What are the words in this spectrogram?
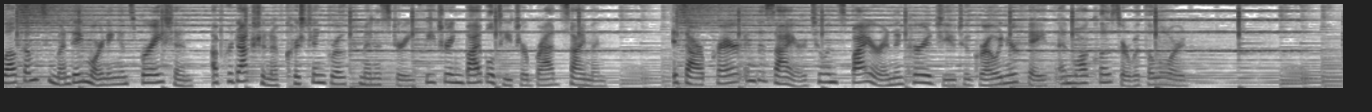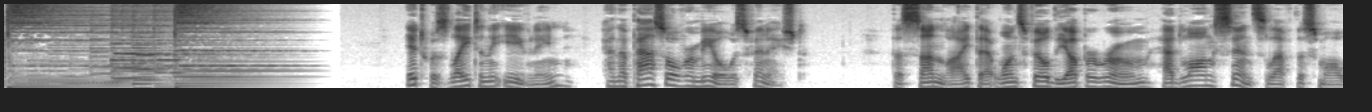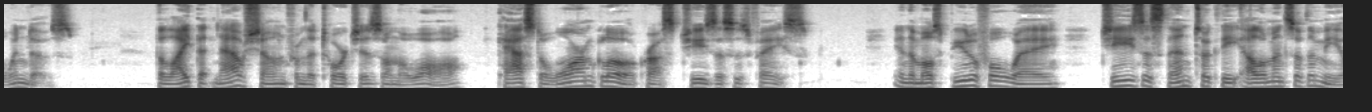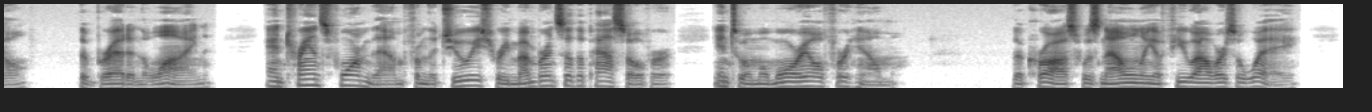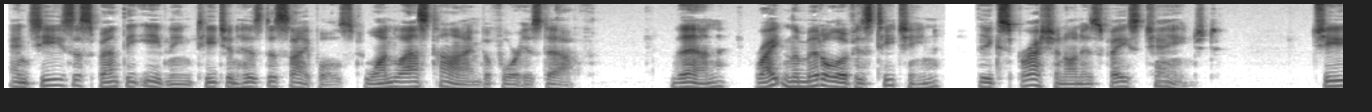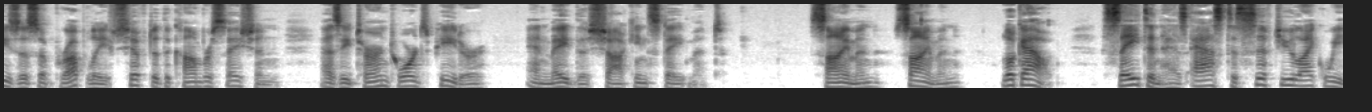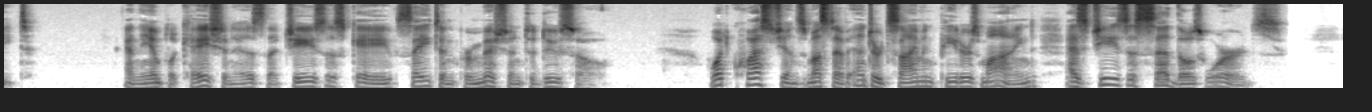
Welcome to Monday Morning Inspiration, a production of Christian Growth Ministry featuring Bible teacher Brad Simon. It's our prayer and desire to inspire and encourage you to grow in your faith and walk closer with the Lord. It was late in the evening, and the Passover meal was finished. The sunlight that once filled the upper room had long since left the small windows. The light that now shone from the torches on the wall cast a warm glow across Jesus' face. In the most beautiful way, Jesus then took the elements of the meal, the bread and the wine, and transformed them from the Jewish remembrance of the Passover into a memorial for him. The cross was now only a few hours away, and Jesus spent the evening teaching his disciples one last time before his death. Then, right in the middle of his teaching, the expression on his face changed. Jesus abruptly shifted the conversation as he turned towards Peter and made this shocking statement Simon, Simon, look out! Satan has asked to sift you like wheat. And the implication is that Jesus gave Satan permission to do so. What questions must have entered Simon Peter's mind as Jesus said those words?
